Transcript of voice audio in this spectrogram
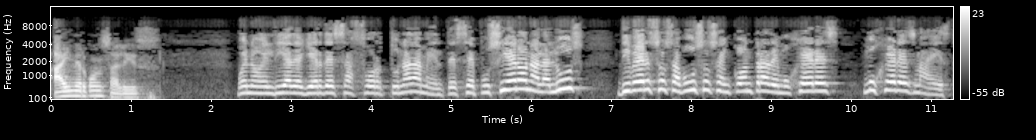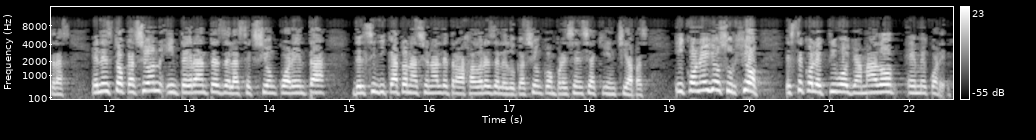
Ainer González. Bueno, el día de ayer desafortunadamente se pusieron a la luz diversos abusos en contra de mujeres, mujeres maestras. En esta ocasión, integrantes de la sección 40 del Sindicato Nacional de Trabajadores de la Educación con presencia aquí en Chiapas. Y con ello surgió este colectivo llamado M40.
